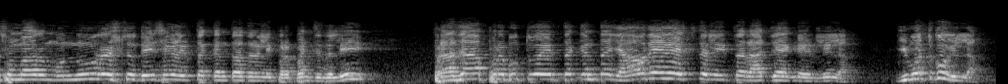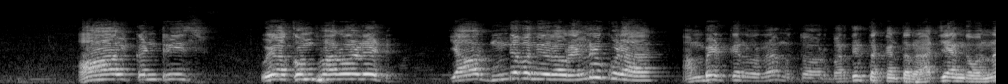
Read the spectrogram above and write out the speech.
ಸುಮಾರು ಮುನ್ನೂರಷ್ಟು ದೇಶಗಳಿರ್ತಕ್ಕಂಥದ್ರಲ್ಲಿ, ಪ್ರಪಂಚದಲ್ಲಿ ಪ್ರಜಾಪ್ರಭುತ್ವ ಇರ್ತಕ್ಕಂಥ ಯಾವುದೇ ದೇಶದಲ್ಲಿ ಇಂಥ ರಾಜ್ಯಾಂಗ ಇರಲಿಲ್ಲ. ಇವತ್ತಿಗೂ ಇಲ್ಲ. All countries we are come forwarded ಯಾರು ಮುಂದೆ ಬಂದಿರೋರೆಲ್ಲರೂ ಕೂಡ ಅಂಬೇಡ್ಕರ್ ಅವರ ಮತ್ತು ಅವರು ಬರೆದಿರ್ತಕ್ಕಂಥ ರಾಜ್ಯಾಂಗವನ್ನ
